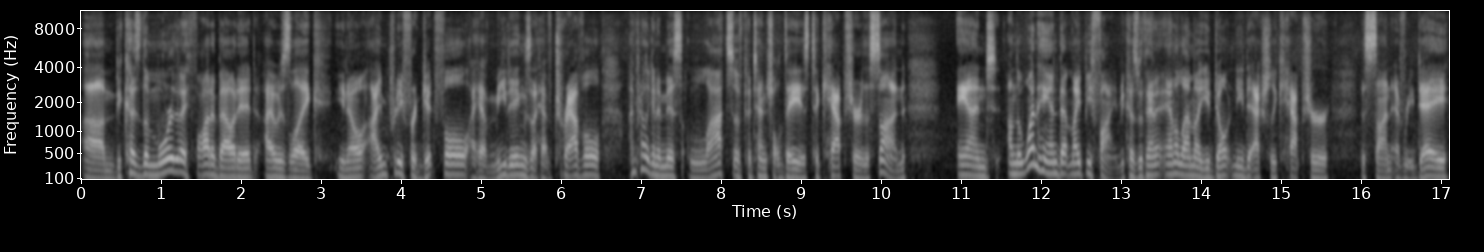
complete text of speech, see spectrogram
Um, because the more that I thought about it, I was like, you know, I'm pretty forgetful. I have meetings, I have travel. I'm probably going to miss lots of potential days to capture the sun. And on the one hand, that might be fine because with an analemma, you don't need to actually capture the sun every day.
